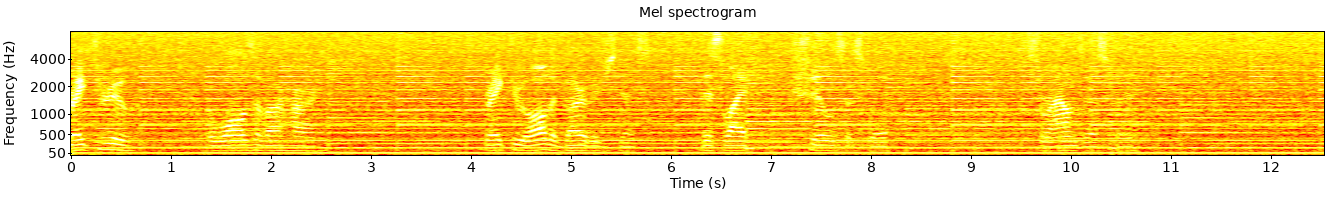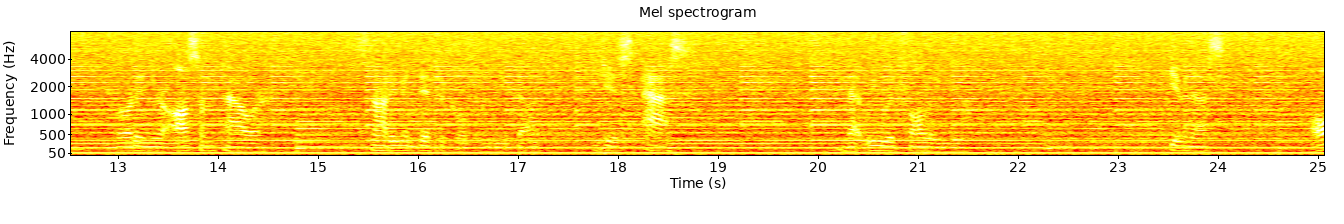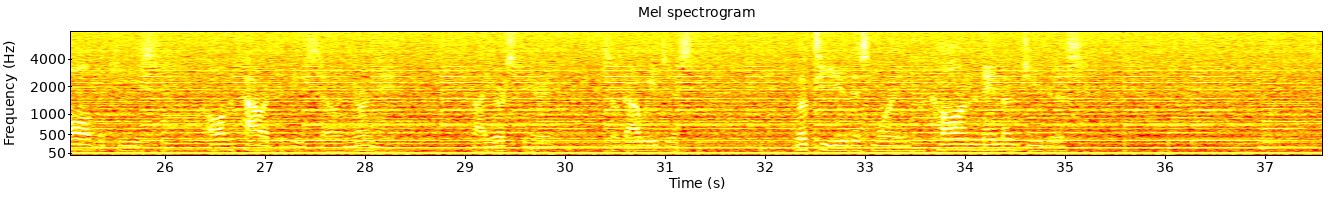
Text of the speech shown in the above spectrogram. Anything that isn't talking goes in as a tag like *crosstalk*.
break through the walls of our heart. Break through all the garbage that this life fills us with, surrounds us with. Lord, in your awesome power, it's not even difficult for you, God. Just ask that we would follow you, giving us all the your Spirit. So, God, we just look to you this morning, call on the name of Jesus.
